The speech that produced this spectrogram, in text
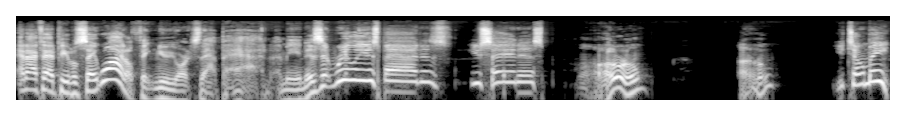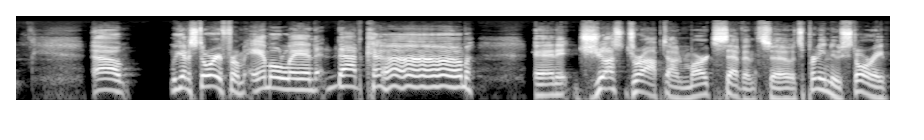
And I've had people say, well, I don't think New York's that bad. I mean, is it really as bad as you say it is? Well, I don't know. I don't know. You tell me. Uh, we got a story from ammoland.com, and it just dropped on March 7th. So it's a pretty new story.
